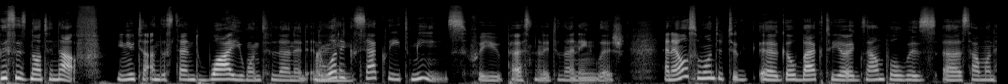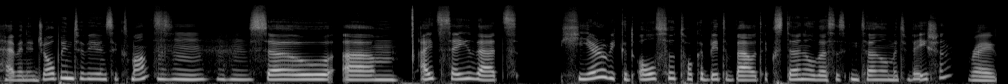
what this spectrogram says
this is not enough. You need to understand why you want to learn it and what exactly it means for you personally to learn English. And I also wanted to uh, go back to your example with uh, someone having a job interview in six months. Mm-hmm. Mm-hmm. So um, I'd say that here we could also talk a bit about external versus internal motivation, Right.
